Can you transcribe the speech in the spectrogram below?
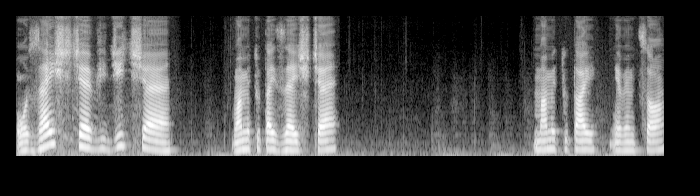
O, zejście, widzicie. Mamy tutaj zejście. Mamy tutaj, nie wiem co.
